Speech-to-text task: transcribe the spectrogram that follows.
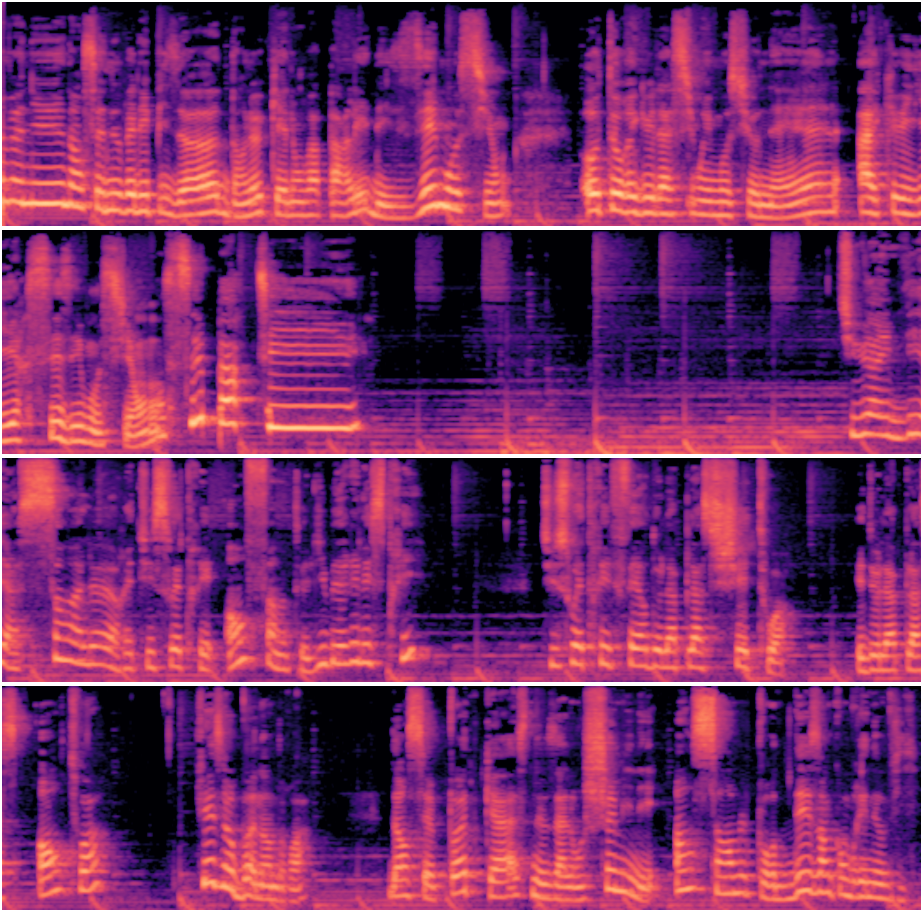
Bienvenue dans ce nouvel épisode dans lequel on va parler des émotions, autorégulation émotionnelle, accueillir ses émotions. C'est parti Tu as une vie à 100 à l'heure et tu souhaiterais enfin te libérer l'esprit? Tu souhaiterais faire de la place chez toi et de la place en toi? Tu es au bon endroit. Dans ce podcast, nous allons cheminer ensemble pour désencombrer nos vies.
